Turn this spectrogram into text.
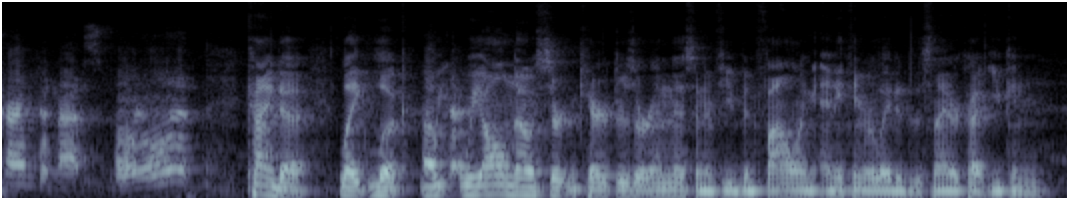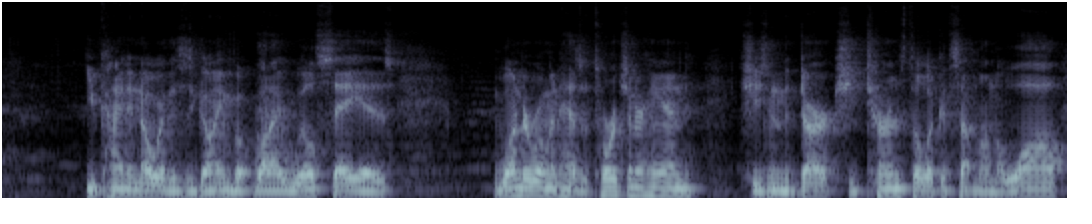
trying to not spoil it? kind of like look Okay. we, we all know certain characters are in this and if you've been following anything related to the snyder cut you can you kind of know where this is going but what i will say is wonder woman has a torch in her hand she's in the dark she turns to look at something on the wall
